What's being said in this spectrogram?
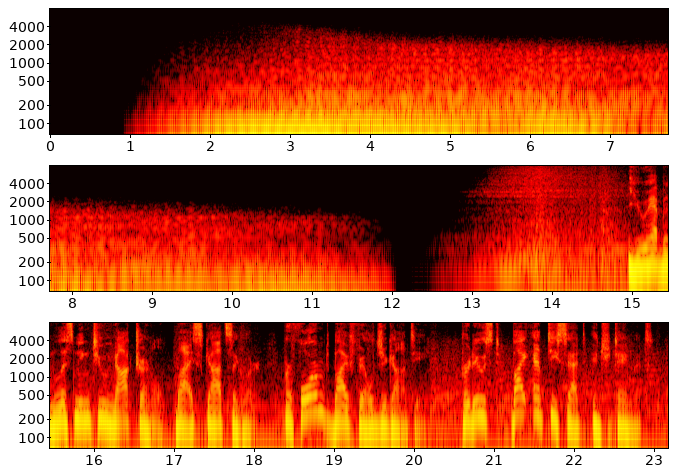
You have been listening to Nocturnal by Scott Sigler, performed by Phil Gigante, produced by Empty Set Entertainment.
